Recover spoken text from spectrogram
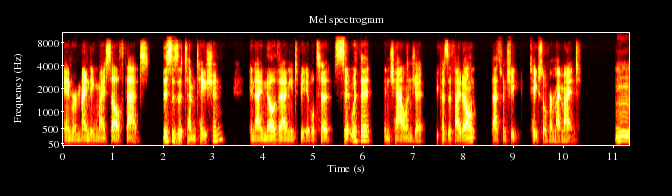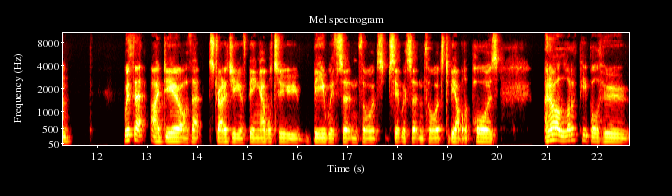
and reminding myself that this is a temptation and i know that i need to be able to sit with it and challenge it because if i don't that's when she takes over my mind. Mm with that idea or that strategy of being able to be with certain thoughts, sit with certain thoughts, to be able to pause, I know a lot of people who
